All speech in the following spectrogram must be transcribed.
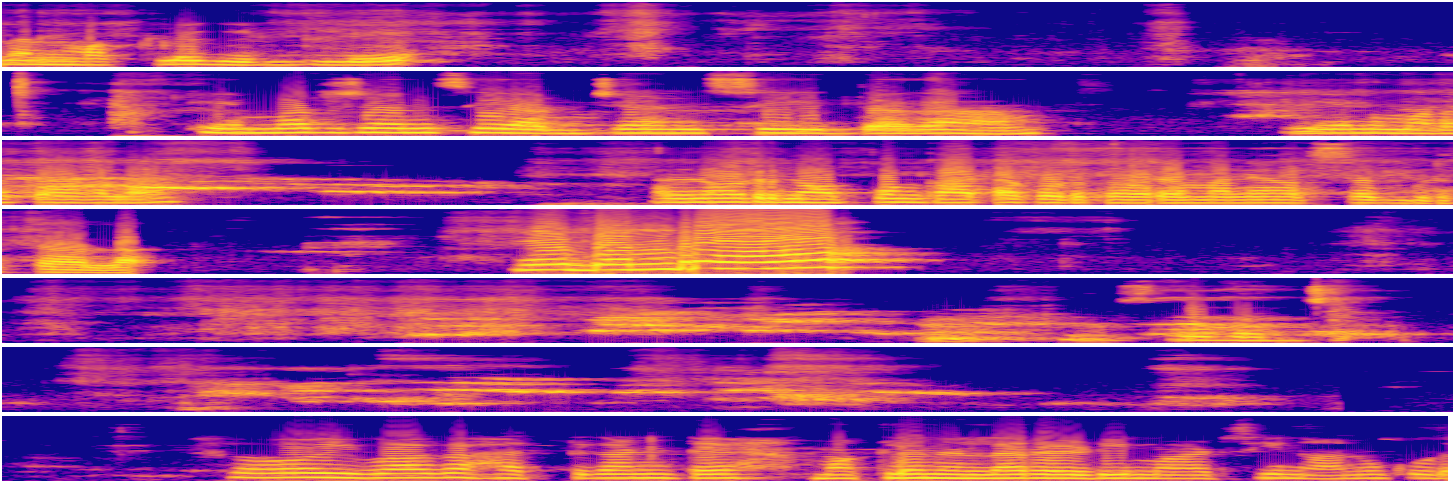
ನನ್ನ ಮಕ್ಳಿಗೆ ಇಡ್ಲಿ. ಎಮರ್ಜೆನ್ಸಿ ಅರ್ಜೆನ್ಸಿ ಇದ್ದಾಗ ಏನು ಮಾಡೋಕ್ಕಾಗಲ್ಲ. ಅಲ್ಲಿ ನೋಡ್ರಿ ನಮ್ಮ ಅಪ್ಪಂಗೆ ಕಾಟ ಕೊಡ್ತಾವ್ರೆ, ಮನೆ ಒರ್ಸಕ್ ಬಿಡ್ತಾ ಇಲ್ಲ. ಏ ಬಂದ್ರ? ಮೊಸರು ಬಜ್ಜಿ ಸೊ ಇವಾಗ ಹತ್ತು ಗಂಟೆ ಮಕ್ಕಳನ್ನೆಲ್ಲ ರೆಡಿ ಮಾಡಿಸಿ ನಾನು ಕೂಡ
